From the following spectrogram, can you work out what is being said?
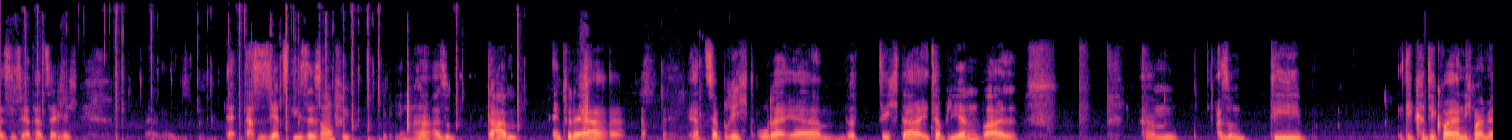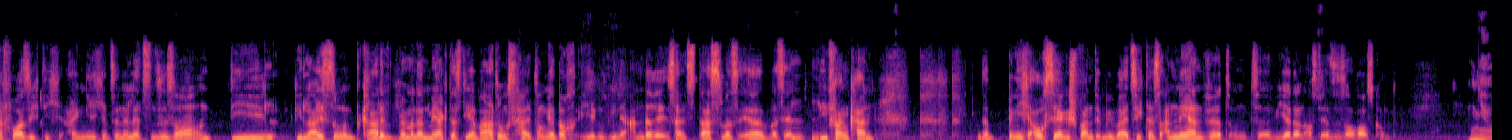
ist es ja tatsächlich, äh, das ist jetzt die Saison für ihn. Ne? Also da entweder er, er zerbricht oder er wird sich da etablieren, weil ähm, also die, die Kritik war ja nicht mal mehr vorsichtig eigentlich jetzt in der letzten Saison und die, die Leistung und gerade wenn man dann merkt, dass die Erwartungshaltung ja doch irgendwie eine andere ist als das, was er, was er liefern kann, da bin ich auch sehr gespannt, inwieweit sich das annähern wird und äh, wie er dann aus der Saison rauskommt. Ja.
